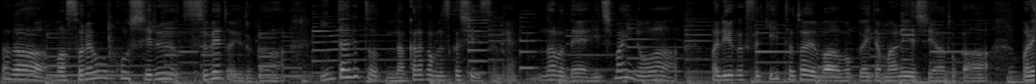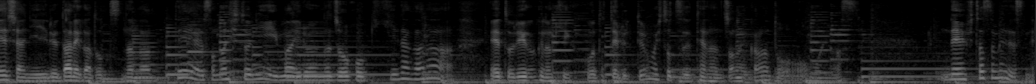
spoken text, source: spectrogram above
ただまあそれをこう知る術というのがインターネットだとなかなか難しいですよね。なので一番いいのは、まあ、留学先例えば僕がいたマレーシアとかマレーシアにいる誰かとつながってその人にまあいろんな情報を聞きながら、えー、と留学の計画を立てるっていうのも一つ手なんじゃないかなと思います。で2つ目ですね。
